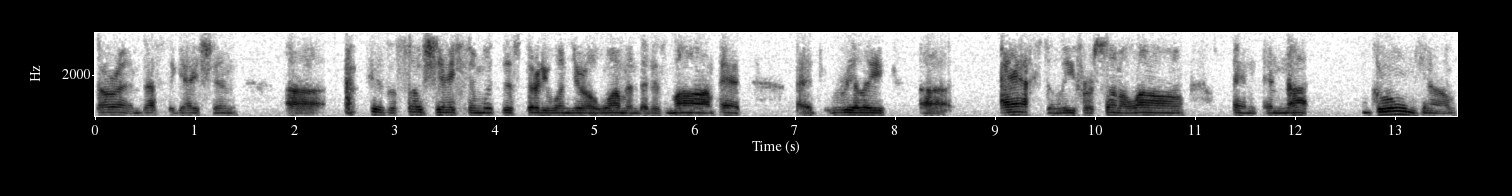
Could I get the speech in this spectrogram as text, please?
thorough investigation, uh, his association with this 31 year old woman that his mom had had really uh, asked to leave her son alone and and not groom him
